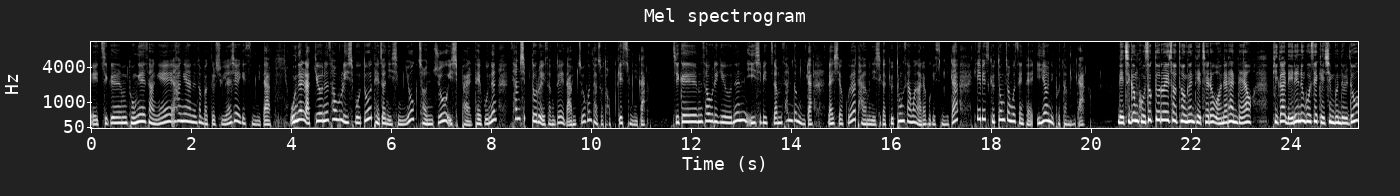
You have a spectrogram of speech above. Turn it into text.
예, 지금 동해상에 항해하는 선박들 주의하셔야겠습니다. 오늘 낮 기온은 서울 25도, 대전 26, 전주 28, 대구는 30도로 예상돼 남쪽은 다소 덥겠습니다. 지금 서울의 기온은 22.3도입니다. 날씨였고요. 다음은 이 시각 교통 상황 알아보겠습니다. KBS 교통정보센터 이현 리포터입니다. 네, 지금 고속도로의 소통은 대체로 원활한데요. 비가 내리는 곳에 계신 분들도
